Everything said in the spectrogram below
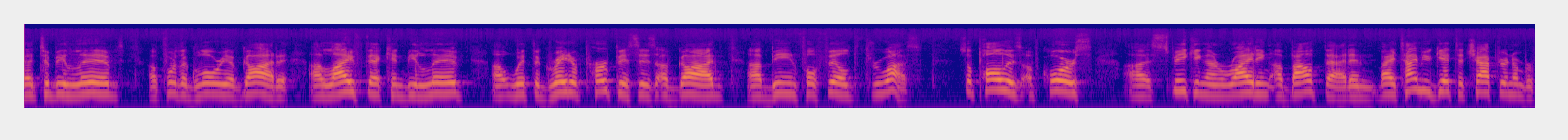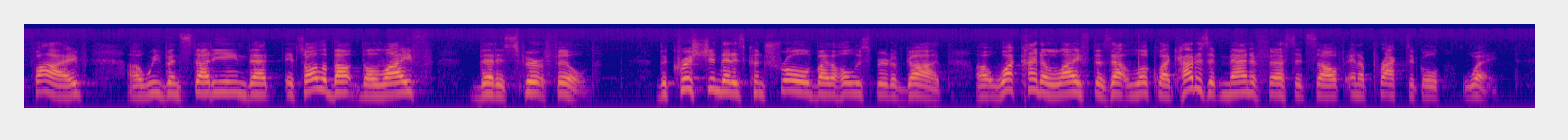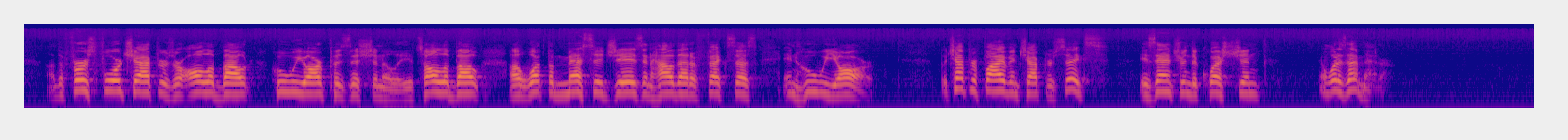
uh, to be lived uh, for the glory of God, a life that can be lived uh, with the greater purposes of God uh, being fulfilled through us. So, Paul is, of course, uh, speaking and writing about that. And by the time you get to chapter number five, uh, we've been studying that it's all about the life that is spirit filled, the Christian that is controlled by the Holy Spirit of God. Uh, what kind of life does that look like? How does it manifest itself in a practical way? Uh, the first four chapters are all about who we are positionally. It's all about uh, what the message is and how that affects us and who we are. But chapter 5 and chapter 6 is answering the question and what does that matter?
